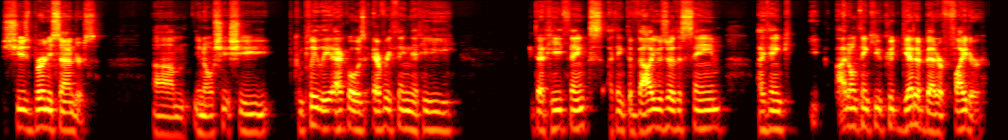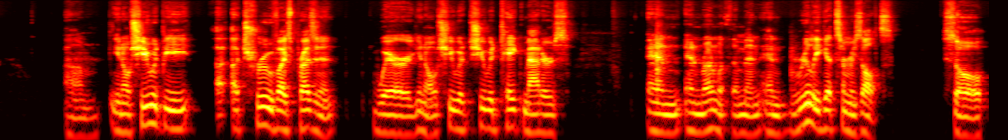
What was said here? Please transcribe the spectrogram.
she's Bernie Sanders. Um, you know, she she completely echoes everything that he that he thinks. I think the values are the same. I think I don't think you could get a better fighter. Um, you know, she would be a, a true vice president where you know she would she would take matters and and run with them and and really get some results. So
